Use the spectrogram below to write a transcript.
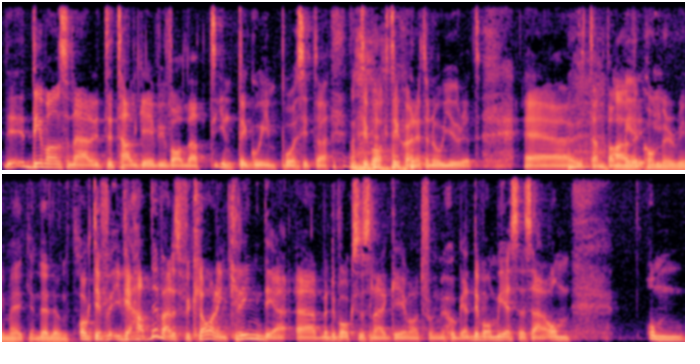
Det, det var en sån här detaljgrej vi valde att inte gå in på och sitta tillbaka till Skönheten och odjuret. Eh, utan Ja, mer det kommer i remaken, det är lugnt. och det, vi hade världens förklaring kring det, eh, men det var också sån här grej man var tvungen att hugga. Det var mer så här, om, om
